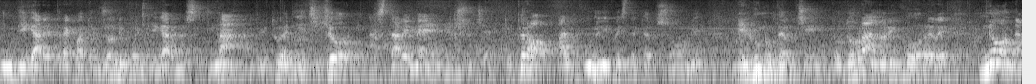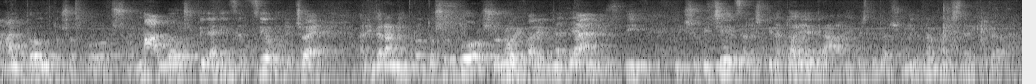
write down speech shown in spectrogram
impiegare 3-4 giorni può impiegare una settimana, addirittura 10 giorni a stare meglio il soggetto, però alcune di queste persone, nell'1%, dovranno ricorrere non al pronto soccorso, ma all'ospedalizzazione, cioè arriveranno in pronto soccorso, noi faremo una diagnosi di insufficienza respiratoria grave queste persone dovranno essere ricoverate.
